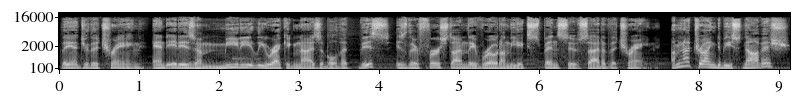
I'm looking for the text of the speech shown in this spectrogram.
They enter the train, and it is immediately recognizable that this is their first time they've rode on the expensive side of the train. I'm not trying to be snobbish,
